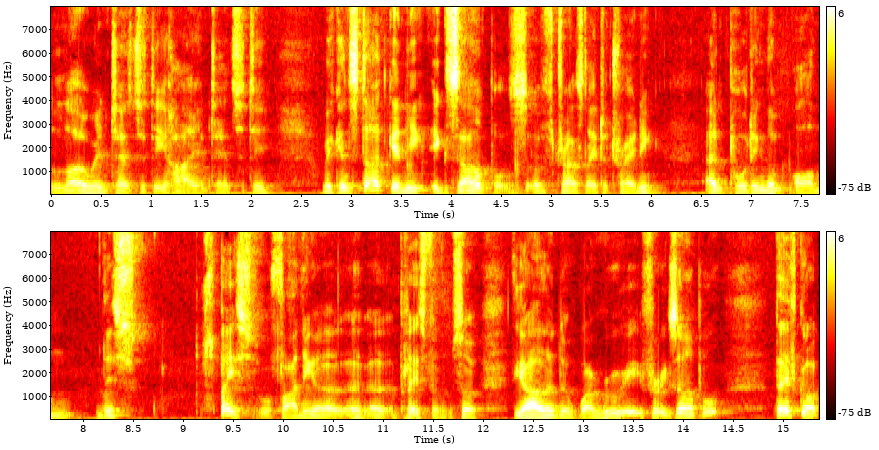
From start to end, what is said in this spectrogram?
low intensity, high intensity. We can start getting examples of translator training and putting them on this space or finding a, a, a, place for them. So the island of Warruwi, for example, they've got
